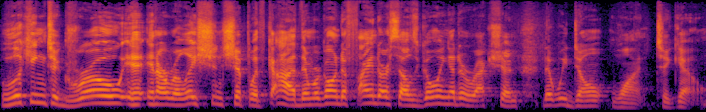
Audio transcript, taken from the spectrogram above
looking to grow in, in our relationship with God, then we're going to find ourselves going a direction that we don't want to go.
